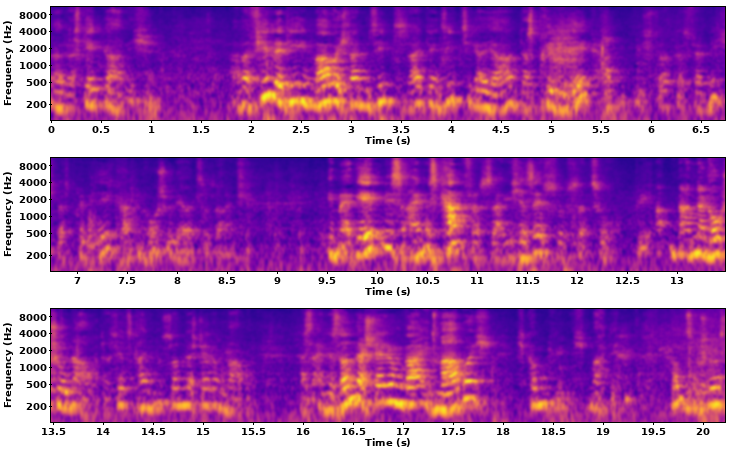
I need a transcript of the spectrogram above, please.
Äh, das geht gar nicht. Aber viele, die in Marburg dann seit den 70er Jahren das Privileg hatten, ich sage das für mich, das Privileg hatten, Hochschullehrer zu sein, im Ergebnis eines Kampfes, sage ich ja selbstlos dazu, wie an anderen Hochschulen auch. Das ist jetzt keine Sonderstellung Marburg. Das eine Sonderstellung war in Marburg, ich komme ich mach den, komm zum Schluss,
